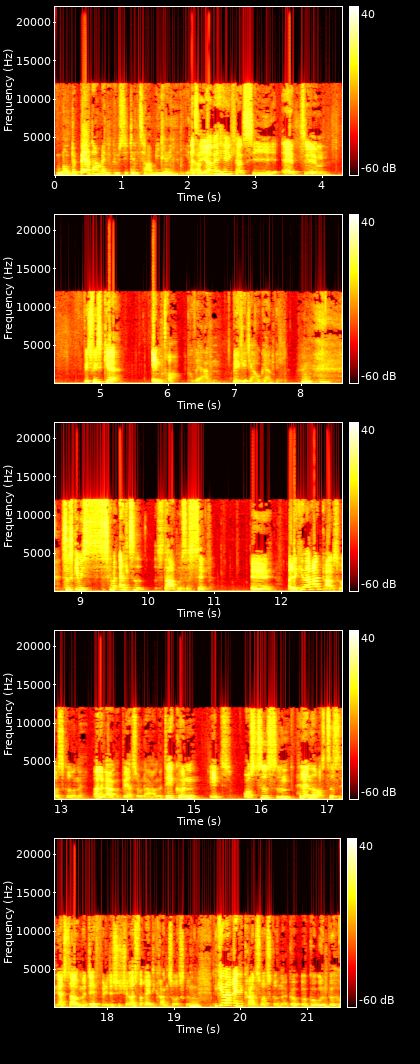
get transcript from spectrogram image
nogle debatter, man pludselig deltager mere i? Eller? Altså, jeg vil helt klart sige, at øh, hvis vi skal ændre på verden, hvilket jeg jo gerne vil, mm. så, skal vi, så skal man altid starte med sig selv. Øh, og det kan være ret grænseoverskridende at lade være med at bære sig under armen. Det er kun et års tid siden, halvandet års tid siden, jeg stoppede med det, fordi det synes jeg også var rigtig grænseoverskridende. Mm. Det kan være rigtig grænseoverskridende at gå, at gå uden BH.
